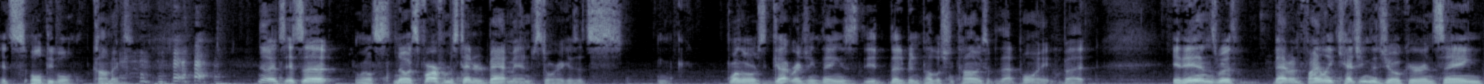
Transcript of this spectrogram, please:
it's old people comics. no, it's it's a well, no, it's far from a standard Batman story because it's one of the most gut wrenching things that had been published in comics up to that point. But it ends with Batman finally catching the Joker and saying,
